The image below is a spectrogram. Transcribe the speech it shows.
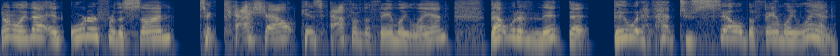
Not only that, in order for the son to cash out his half of the family land, that would have meant that they would have had to sell the family land.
